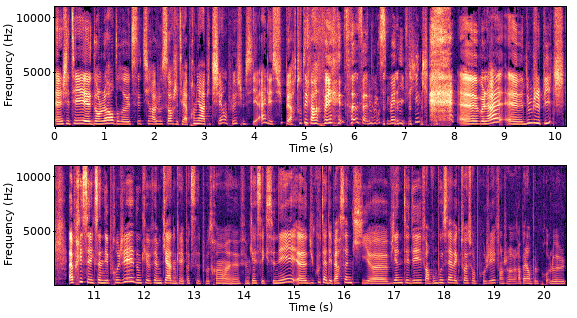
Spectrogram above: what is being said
Euh, j'étais dans l'ordre, tu sais, tirage au sort. J'étais la première à pitcher en plus. Je me suis dit, allez, super, tout est parfait. ça s'annonce magnifique. Euh, voilà, euh, donc je pitch. Après, sélectionne des projets. Donc euh, FMK, donc à l'époque ça s'appelait autrement FMK est sélectionné. du coup, tu as des personnes qui viennent t'aider, enfin vont bosser avec toi sur le projet. Enfin, je rappelle un peu le,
